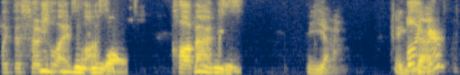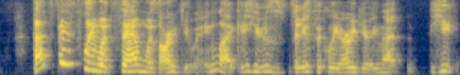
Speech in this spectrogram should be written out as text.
Like the socialized loss, loss. clawbacks. Yeah, exactly. Well, you're, that's basically what Sam was arguing. Like he was basically arguing that he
